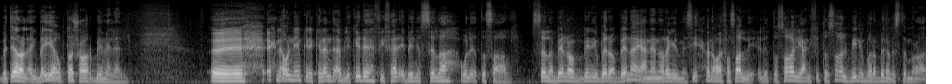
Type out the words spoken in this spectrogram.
بتقرأ الأجبية وبتشعر بملل. آه إحنا قلنا يمكن الكلام ده قبل كده في فرق بين الصلة والاتصال. الصلة بين رب بيني وبين ربنا يعني أنا راجل مسيحي فأنا واقف أصلي. الاتصال يعني في اتصال بيني وبين ربنا باستمرار.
